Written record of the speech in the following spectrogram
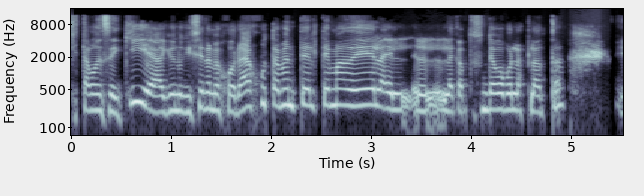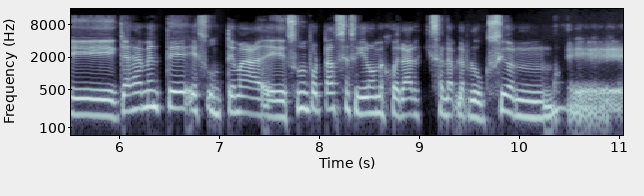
estamos en sequía, y uno quisiera mejorar justamente el tema de la, captación de agua por las plantas, eh, claramente es un tema de suma importancia si queremos mejorar quizás la, producción, eh,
